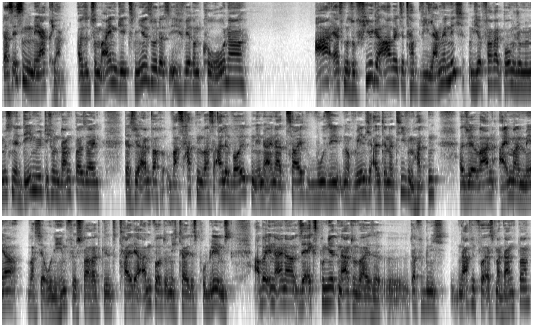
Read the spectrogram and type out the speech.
das ist ein Mehrklang. Also zum einen geht's mir so, dass ich während Corona A, erstmal so viel gearbeitet habe wie lange nicht. Wir Fahrradbranche, wir müssen ja demütig und dankbar sein, dass wir einfach was hatten, was alle wollten in einer Zeit, wo sie noch wenig Alternativen hatten. Also wir waren einmal mehr, was ja ohnehin fürs Fahrrad gilt, Teil der Antwort und nicht Teil des Problems. Aber in einer sehr exponierten Art und Weise. Äh, dafür bin ich nach wie vor erstmal dankbar.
